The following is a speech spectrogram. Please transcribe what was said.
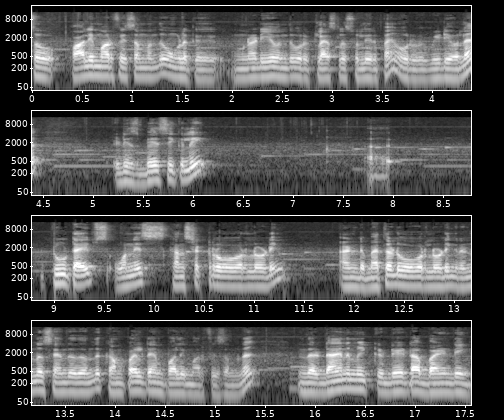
ஸோ பாலிமார்ஃபிசம் வந்து உங்களுக்கு முன்னாடியே வந்து ஒரு கிளாஸில் சொல்லியிருப்பேன் ஒரு வீடியோவில் it is basically two types one is constructor overloading and method overloading ரெண்டும் சேர்ந்தது வந்து கம்பைல் டைம் பாலிமார்ஃபிசம்னு இந்த டைனமிக் டேட்டா பைண்டிங்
